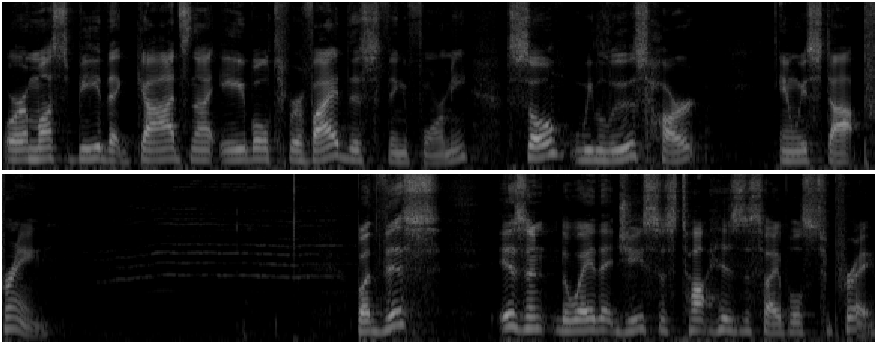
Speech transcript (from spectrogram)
or it must be that God's not able to provide this thing for me. So we lose heart and we stop praying. But this isn't the way that Jesus taught his disciples to pray.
